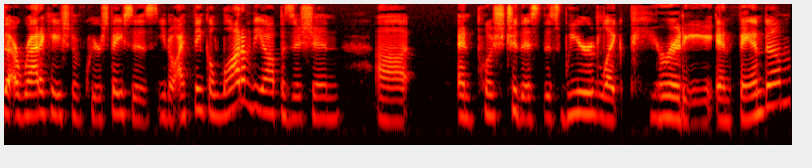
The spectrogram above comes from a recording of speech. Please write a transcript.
the eradication of queer spaces you know i think a lot of the opposition uh and push to this this weird like purity in fandom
